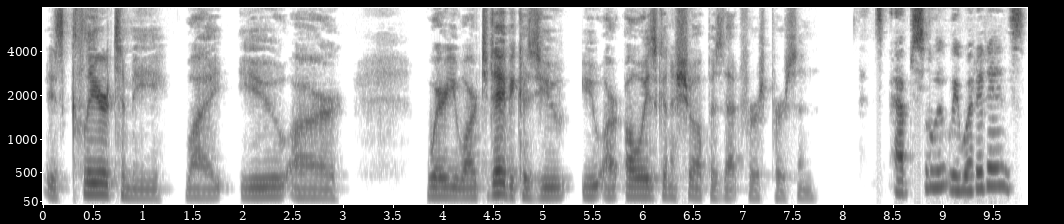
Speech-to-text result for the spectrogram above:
is clear to me why you are where you are today because you you are always going to show up as that first person. That's absolutely what it is.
